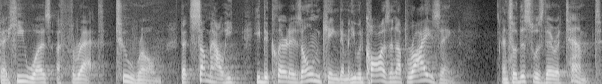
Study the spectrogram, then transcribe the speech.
that he was a threat to Rome, that somehow he, he declared his own kingdom and he would cause an uprising. And so this was their attempt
